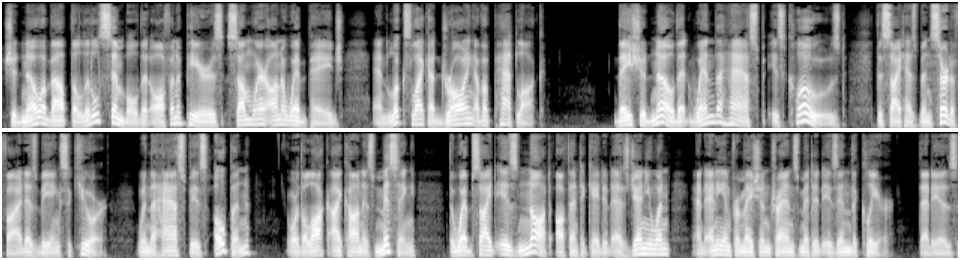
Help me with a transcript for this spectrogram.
should know about the little symbol that often appears somewhere on a web page and looks like a drawing of a padlock. They should know that when the hasp is closed, the site has been certified as being secure. When the hasp is open, or the lock icon is missing, the website is not authenticated as genuine and any information transmitted is in the clear, that is,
